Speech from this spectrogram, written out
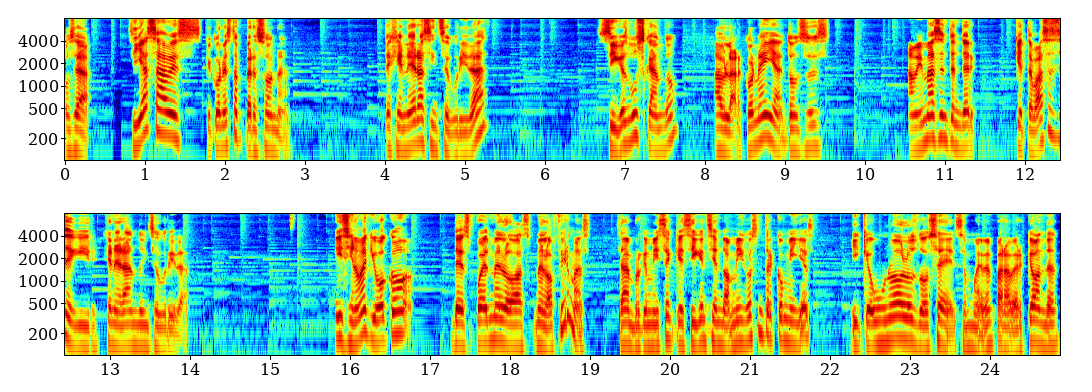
O sea, si ya sabes que con esta persona te generas inseguridad, sigues buscando hablar con ella. Entonces, a mí me hace entender que te vas a seguir generando inseguridad. Y si no me equivoco, después me lo, me lo afirmas. O sea, porque me dicen que siguen siendo amigos, entre comillas, y que uno de los dos se, se mueven para ver qué onda.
